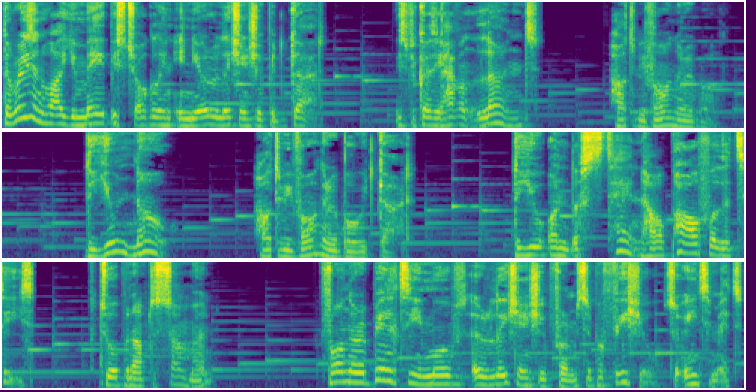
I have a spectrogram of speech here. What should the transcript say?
The reason why you may be struggling in your relationship with God is because you haven't learned how to be vulnerable. Do you know how to be vulnerable with God? Do you understand how powerful it is to open up to someone? Vulnerability moves a relationship from superficial to intimate.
